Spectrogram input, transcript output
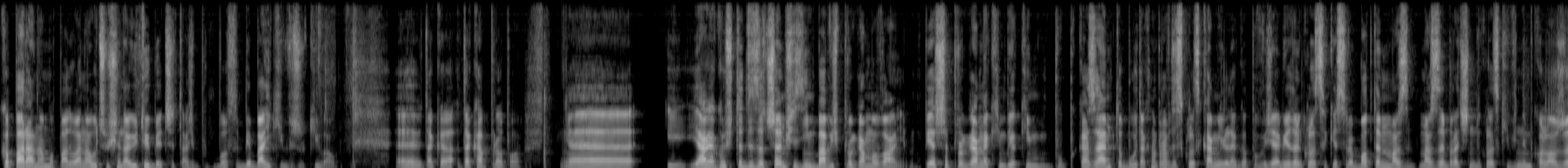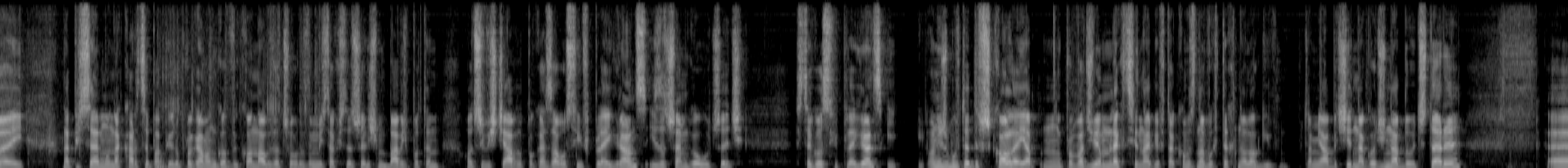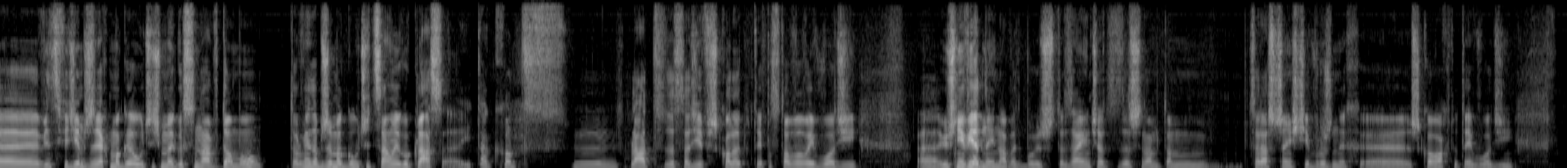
kopara nam opadła. Nauczył się na YouTubie czytać, bo sobie bajki wyszukiwał. E, taka, taka propos. E, i ja jakoś wtedy zacząłem się z nim bawić programowaniem. Pierwszy program, jakim, jakim pokazałem, to był tak naprawdę z klockami Lego. Powiedziałem, jeden klocek jest robotem, masz, masz zebrać klocki w innym kolorze i napisałem mu na kartce papieru. Program on go wykonał, zaczął rozumieć, tak się zaczęliśmy bawić. Potem oczywiście Apple pokazało Swift Playgrounds i zacząłem go uczyć z tego Swift Playgrounds i, i on już był wtedy w szkole. Ja mm, prowadziłem lekcję najpierw taką z nowych technologii. To miała być jedna godzina, były cztery, e, więc stwierdziłem, że jak mogę uczyć mojego syna w domu, to równie dobrze mogę uczyć całą jego klasę. I tak od y, lat w zasadzie w szkole tutaj podstawowej w Łodzi, e, już nie w jednej nawet, bo już te zajęcia zaczynam tam coraz częściej w różnych e, szkołach tutaj w Łodzi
